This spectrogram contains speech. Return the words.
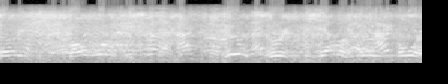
Thirty-four, good three, yellow thirty-four.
